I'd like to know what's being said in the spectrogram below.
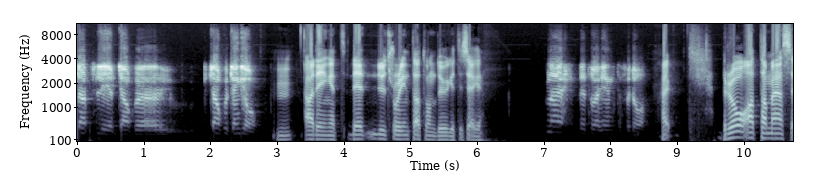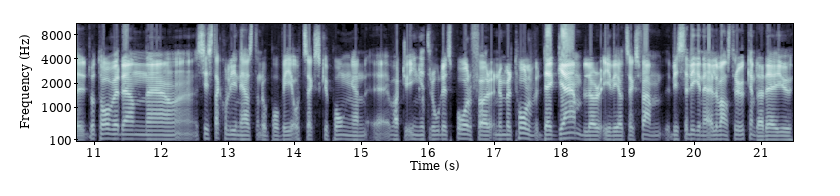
platslir kanske, kanske kan gå. Mm. Ja, det är inget, det, du tror inte att hon duger till seger? Nej, det tror jag inte för då. Nej. Bra att ta med sig. Då tar vi den eh, sista Collini-hästen då på V86-kupongen. Eh, vart ju inget roligt spår för nummer 12, The Gambler i V865. Visserligen är 11 struken där, det är ju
